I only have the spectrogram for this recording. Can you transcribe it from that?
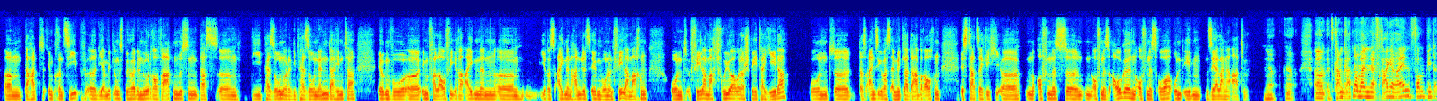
Ähm, da hat im Prinzip äh, die Ermittlungsbehörde nur darauf warten müssen, dass ähm, die Person oder die Personen dahinter irgendwo äh, im Verlaufe ihrer eigenen, äh, ihres eigenen Handels irgendwo einen Fehler machen. Und Fehler macht früher oder später jeder. Und äh, das Einzige, was Ermittler da brauchen, ist tatsächlich äh, ein, offenes, äh, ein offenes Auge, ein offenes Ohr und eben sehr lange Atem. Ja, ja. Ähm, jetzt kam gerade noch mal eine Frage rein vom Peter,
